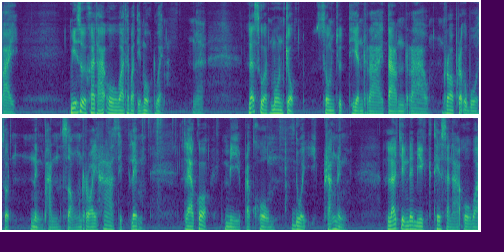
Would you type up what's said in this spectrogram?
ไป มีสวดคาถาโอวาทปฏิโมกข์ด้วยนะและสวดมนต์จบทรงจุดเทียนรายตามราว รอบพระอุโบสถ 1,250 เล่ม แล้วก็มีประโคมด้วยอีกครั้งหนึ่ง แล้วจึงได้มีเทศนาโอวา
